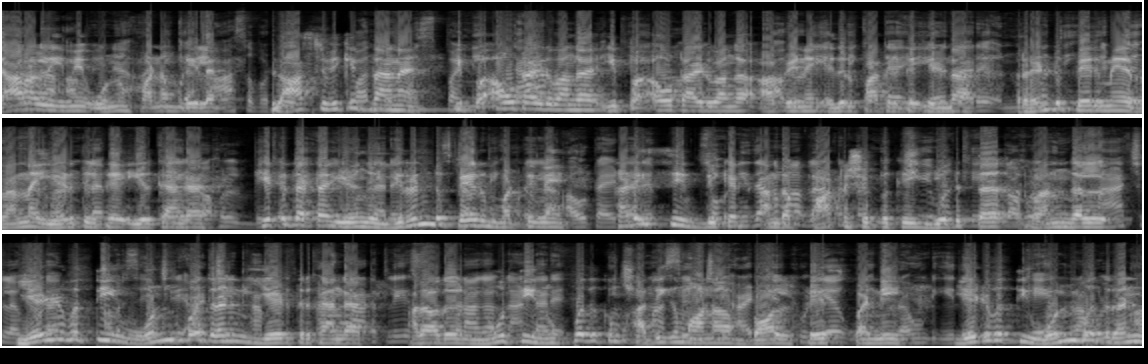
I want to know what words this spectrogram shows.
யாராலையுமே ஒண்ணும் பண்ண முடியல. லாஸ்ட் விக்கெட் தானே? இப்ப அவுட் ஆயிடுவாங்க. இப்ப அவுட் ஆயிடுவாங்க அப்படின்னு எதிர்பார்த்துக்கிட்டே இருந்தா ரெண்டு பேருமே ரன்னை எடுத்துக்கிட்டே இருக்காங்க. கிட்டத்தட்ட இவங்க இரண்டு பேர் மட்டுமே கடைசி விக்கெட் அந்த பார்ட்னர்ஷிப்புக்கு எடுத்த ரன்கள் எழுபத்தி ஒன்பது ரன் எடுத்திருக்காங்க. அதாவது நூத்தி முப்பதுக்கும் அதிகமான பால் பேஸ் பண்ணி எழுபத்தி ஒன்பது ரன்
